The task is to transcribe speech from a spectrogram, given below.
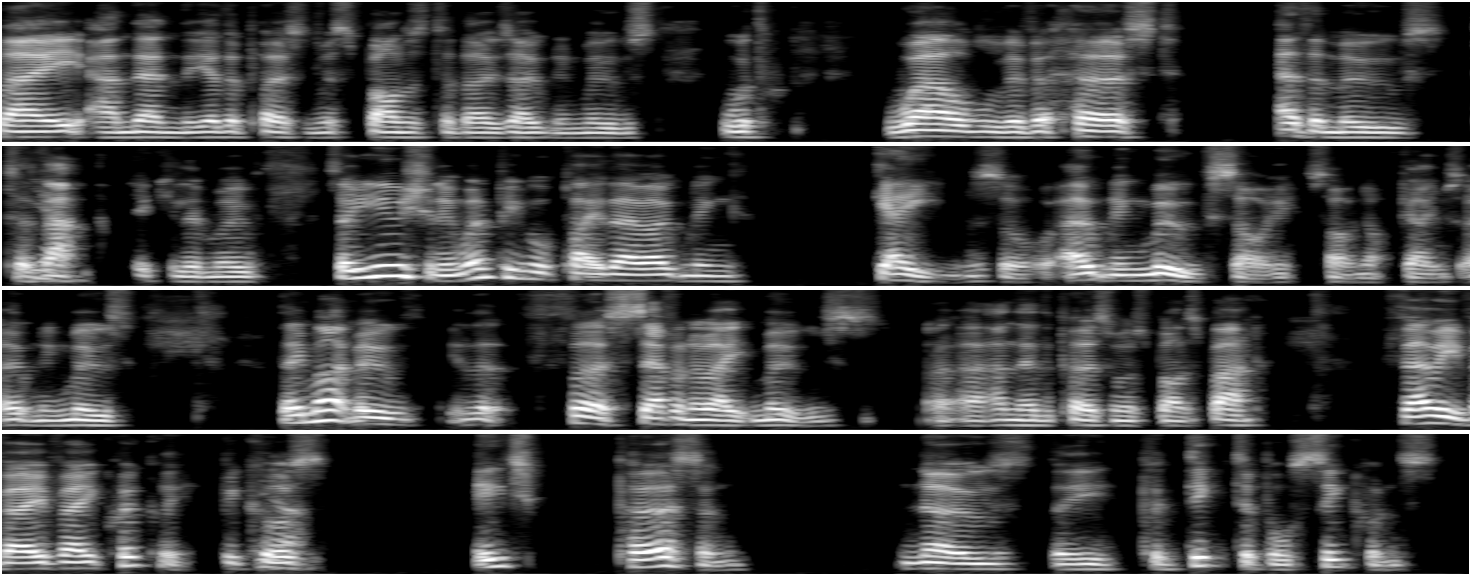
play, and then the other person responds to those opening moves with well rehearsed other moves to Yeah. that particular move. So usually when people play their opening games or opening moves, sorry, sorry, not games, opening moves, they might move in the first seven or eight moves, uh, and then the person responds back very, very, very quickly because each person knows the predictable sequence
